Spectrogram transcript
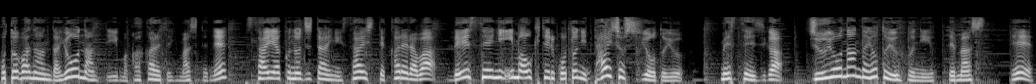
言葉なんだよなんて今書かれていましてね。最悪の事態に際して彼らは冷静に今起きていることに対処しようというメッセージが重要なんだよというふうに言ってまして、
